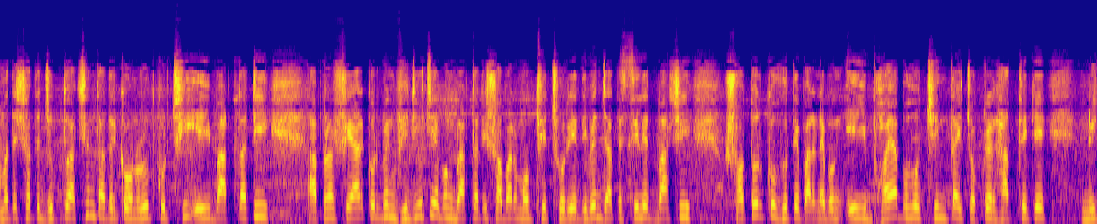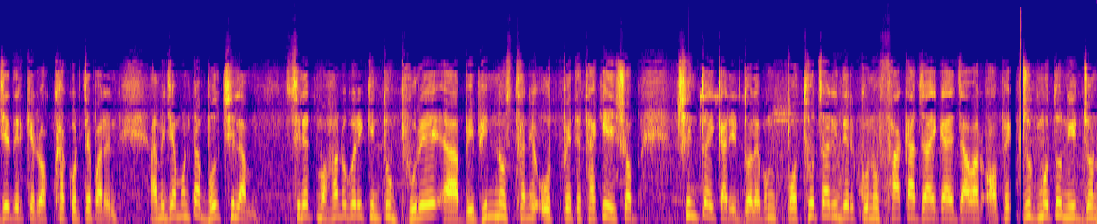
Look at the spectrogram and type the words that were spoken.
আমাদের সাথে যুক্ত আছেন, তাদেরকে অনুরোধ করছি এই বার্তাটি আপনারা শেয়ার করবেন ভিডিওটি এবং বার্তাটি সবার মধ্যে ছড়িয়ে দিবেন যাতে সিলেটবাসী সতর্ক হতে পারেন এবং এই ভয়াবহ চিন্তাই চক্রের হাত থেকে নিজেদেরকে রক্ষা করতে পারেন। আমি যেমনটা বলছিলাম, সিলেট মহানগরে কিন্তু ভুরে বিভিন্ন স্থানে ওত পেতে থাকে এইসব ছিনতাইকারীর দল এবং পথচারীদের কোনো ফাঁকা জায়গায় যাওয়ার অপেক্ষা মতো নির্জন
